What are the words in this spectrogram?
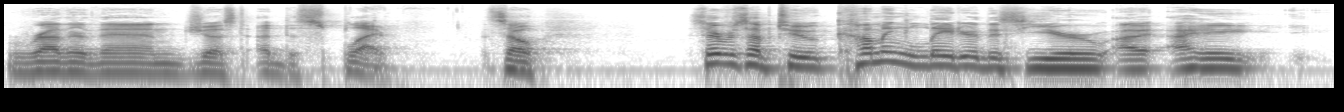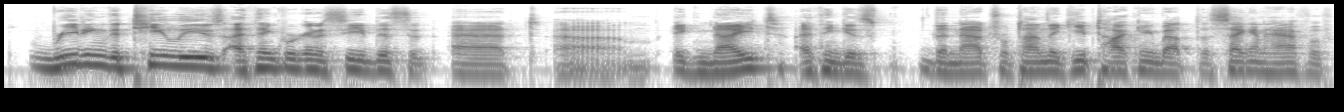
rather than just a display. So Surface Hub 2 coming later this year. I, I reading the tea leaves, I think we're going to see this at, at um, Ignite. I think is the natural time. They keep talking about the second half of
